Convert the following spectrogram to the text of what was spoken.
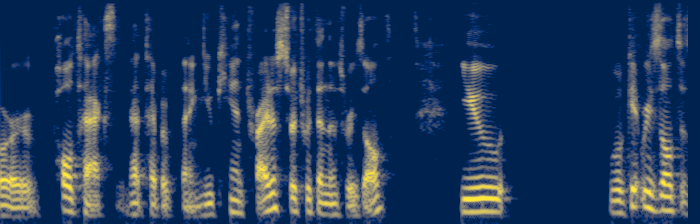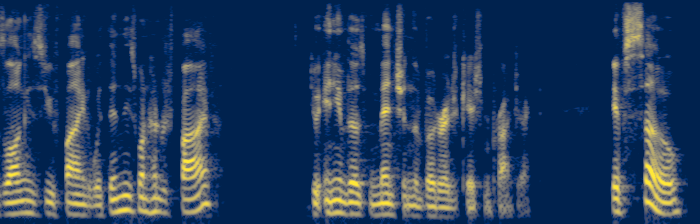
or poll tax, that type of thing, you can try to search within those results. You will get results as long as you find within these 105, do any of those mention the voter education project? If so,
